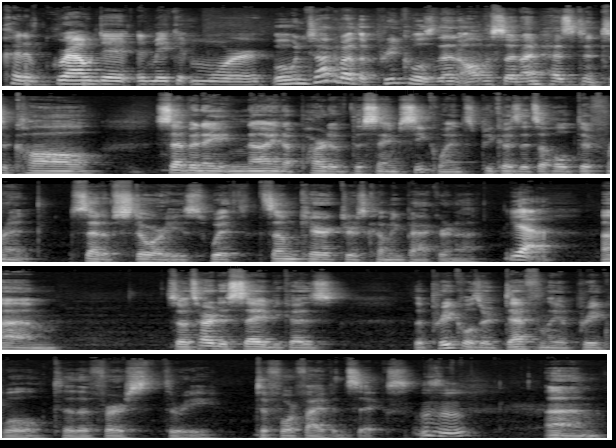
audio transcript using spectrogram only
kind of ground it and make it more Well, when you talk about the prequels, then all of a sudden I'm hesitant to call seven, eight, and nine a part of the same sequence because it's a whole different set of stories with some characters coming back or not. yeah Um, so it's hard to say because the prequels are definitely a prequel to the first three, to four, five, and 6 Mm-hmm. Um,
